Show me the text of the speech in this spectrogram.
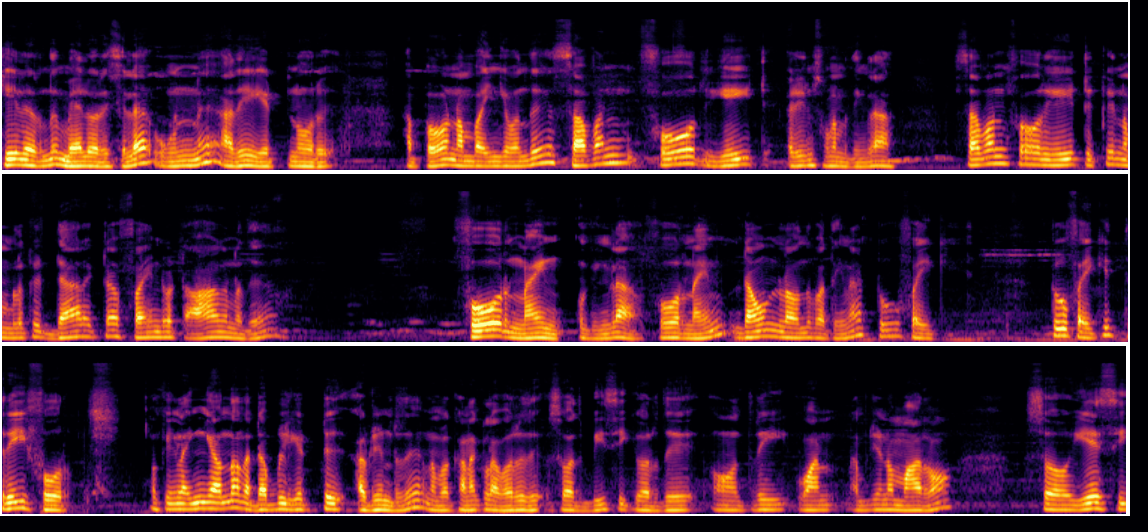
கீழே இருந்து மேல் வரிசையில் ஒன்று அதே எட்நூறு. அப்போது நம்ம இங்கே வந்து செவன் ஃபோர் எயிட் அப்படின்னு சொன்னோம் பார்த்தீங்களா செவன் ஃபோர் எயிட்டுக்கு நம்மளுக்கு டேரெக்டாக ஃபைண்ட் அவுட் ஆகுனது ஃபோர் நைன் ஓகேங்களா? ஃபோர் நைன் டவுனில் வந்து பார்த்திங்கன்னா டூ ஃபைவ்க்கு டூ ஃபைவ்க்கு த்ரீ ஃபோர் ஓகேங்களா? இங்கே வந்து அந்த டபுள் எட்டு அப்படின்றது நம்ம கணக்கில் வருது. ஸோ அது பிசிக்கு வருது. த்ரீ ஒன் அப்படின்னு மாறும். ஸோ ஏசி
